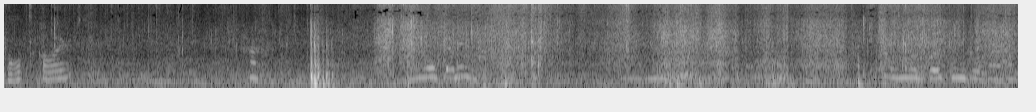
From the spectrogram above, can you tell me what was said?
Volt alert. Huh. I know what that is. There's no broken glass.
